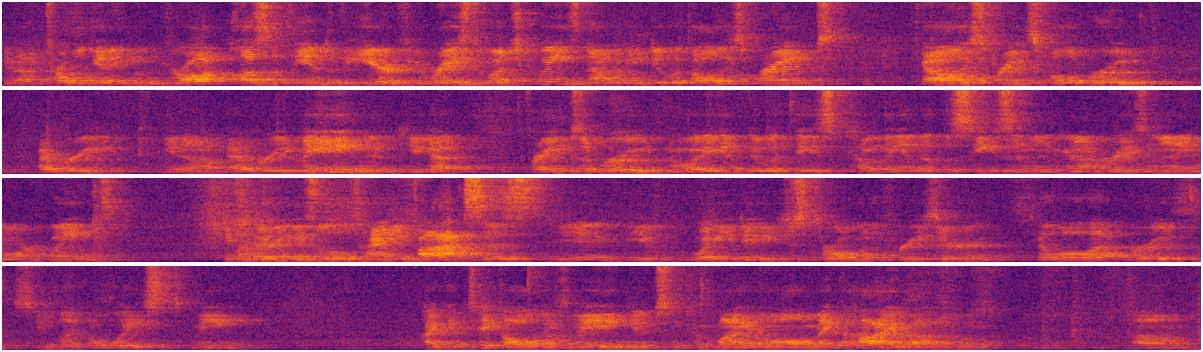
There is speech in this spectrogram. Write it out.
you don't trouble getting them to draw. Plus at the end of the year, if you raised a bunch of queens, now what do you do with all these frames? You got all these frames full of brood. Every, you know, every mating nuke, you got frames of brood. Now what are you gonna do with these come the end of the season and you're not raising any more queens? If they're in these little tiny boxes, you, you, what do you do? You just throw them in the freezer and kill all that brood? It seems like a waste to me. I could take all these mating nukes and combine them all and make a hive out of them. Um,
